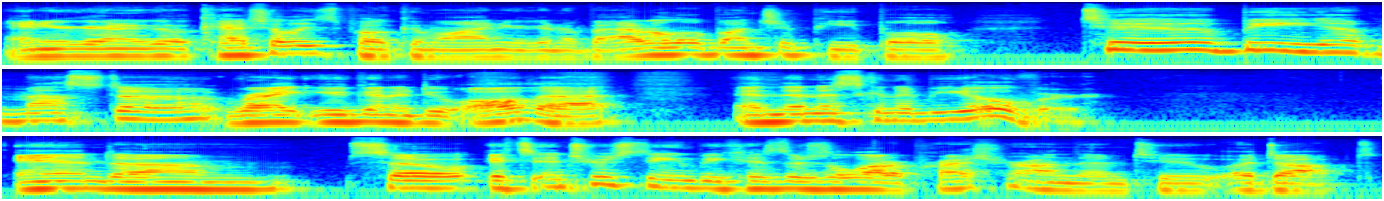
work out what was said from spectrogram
and you're going to go catch all these Pokemon, you're going to battle a bunch of people to be a master, right? You're going to do all that and then it's going to be over. And um, so it's interesting because there's a lot of pressure on them to adopt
